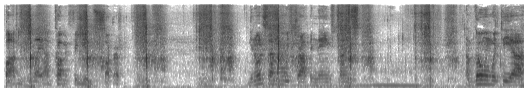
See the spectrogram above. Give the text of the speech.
Bobby Flay, I'm coming for you, sucker. You notice I'm always dropping names, trying to I'm going with the, uh,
